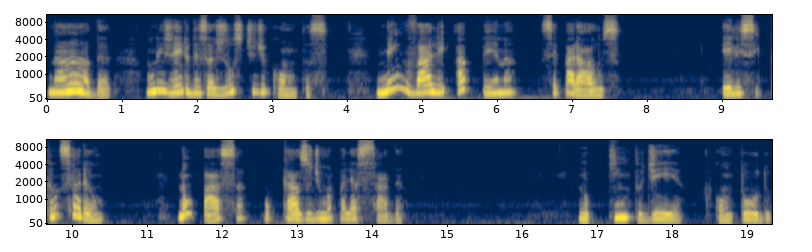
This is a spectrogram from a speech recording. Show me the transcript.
Nada, um ligeiro desajuste de contas. Nem vale a pena separá-los. Eles se cansarão. Não passa o caso de uma palhaçada. No quinto dia, contudo,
